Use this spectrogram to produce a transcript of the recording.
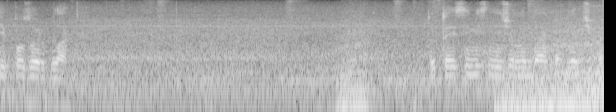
Priezvistie pozor vlak. Toto je si myslím, že len taká vlečka.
